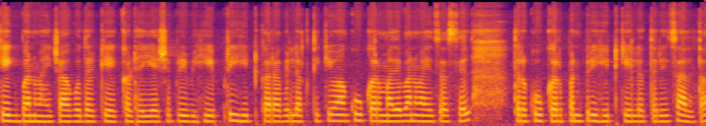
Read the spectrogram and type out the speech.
केक बनवायच्या अगोदर केक कढई अशी प्री ही प्री हीट करावी लागते किंवा कुकरमध्ये बनवायचं असेल तर कुकर पण प्री हीट केलं तरी चालतं.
